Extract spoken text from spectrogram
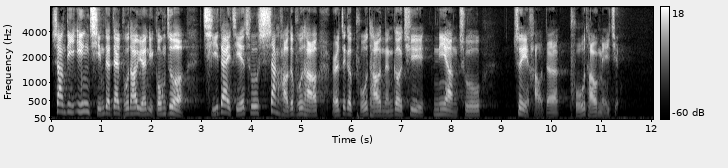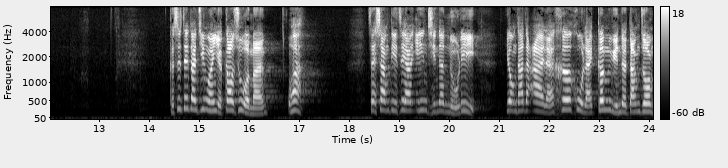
上帝殷勤的在葡萄园里工作，期待结出上好的葡萄，而这个葡萄能够去酿出最好的葡萄美酒。可是这段经文也告诉我们，哇，在上帝这样殷勤的努力，用他的爱来呵护、来耕耘的当中，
